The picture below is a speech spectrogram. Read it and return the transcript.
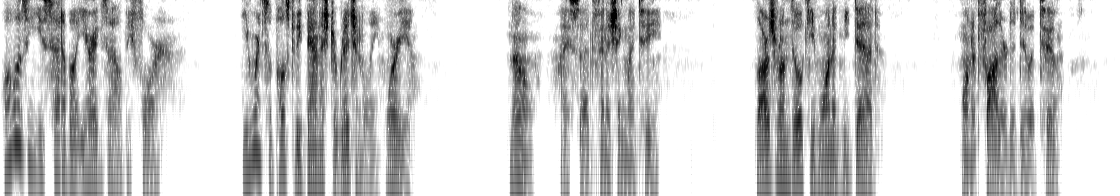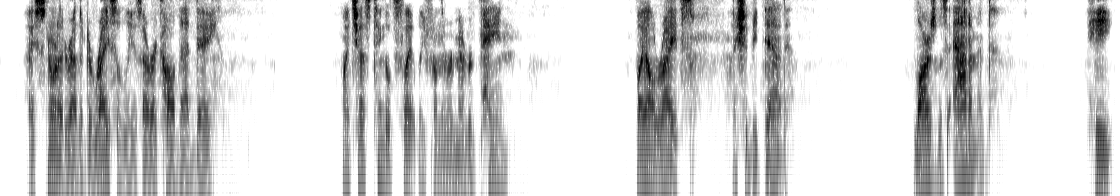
What was it you said about your exile before? You weren't supposed to be banished originally, were you? No, I said, finishing my tea. Lars Rondoki wanted me dead. Wanted father to do it, too. I snorted rather derisively as I recalled that day. My chest tingled slightly from the remembered pain. By all rights, I should be dead. Lars was adamant. He.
